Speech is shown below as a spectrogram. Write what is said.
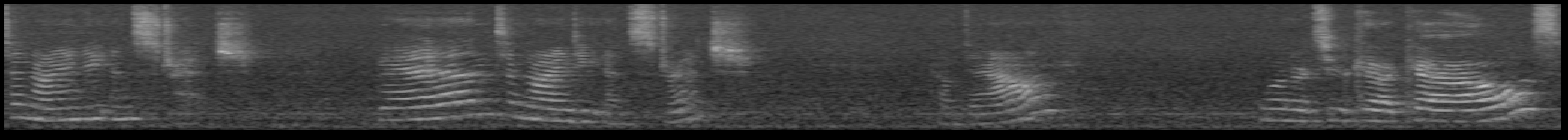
to 90 and stretch. Bend to 90 and stretch. Come down. One or two cows.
